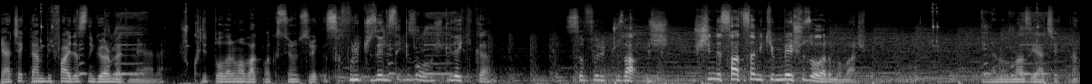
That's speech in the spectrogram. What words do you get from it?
Gerçekten bir faydasını görmedim yani. Şu kriptolarıma bakmak istiyorum sürekli. 0358 olmuş bir dakika. 0360. Şimdi satsam 2500 doları mı var? İnanılmaz gerçekten.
